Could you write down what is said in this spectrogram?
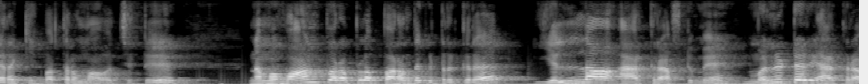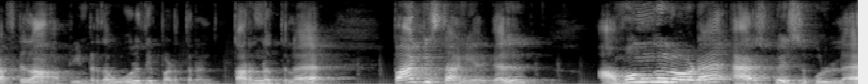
இறக்கி பத்திரமா வச்சுட்டு நம்ம வான்பரப்பில் பறந்துக்கிட்டு இருக்கிற எல்லா ஏர்க்ராஃப்ட்டுமே மிலிட்டரி ஏர்க்ராஃப்ட் தான் அப்படின்றத உறுதிப்படுத்துகிற தருணத்தில் பாகிஸ்தானியர்கள் அவங்களோட ஏர்ஸ்பேஸுக்குள்ளே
